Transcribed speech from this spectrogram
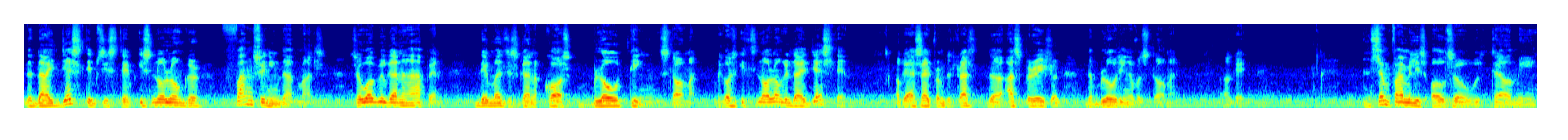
the digestive system is no longer functioning that much. So what will gonna happen? They might just gonna cause bloating stomach because it's no longer digested. Okay, aside from the trust, the aspiration, the bloating of a stomach. Okay. And some families also would tell me,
